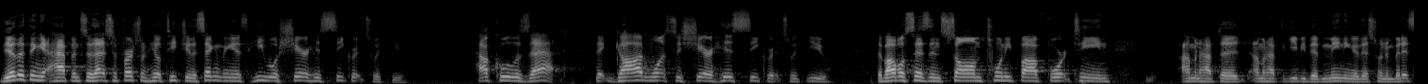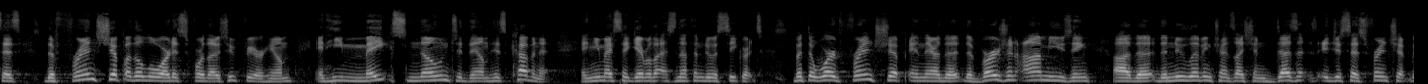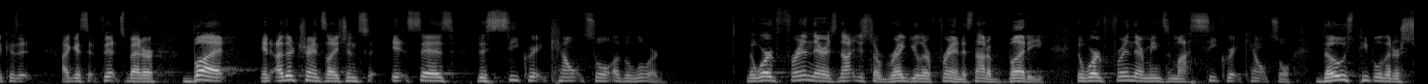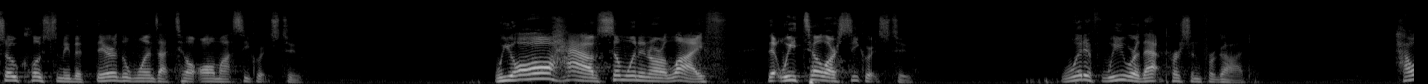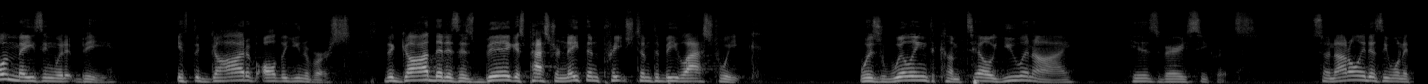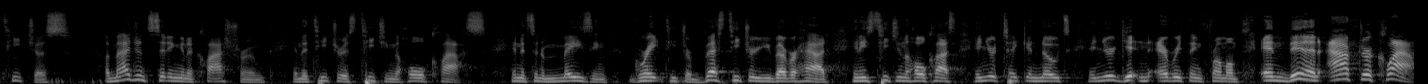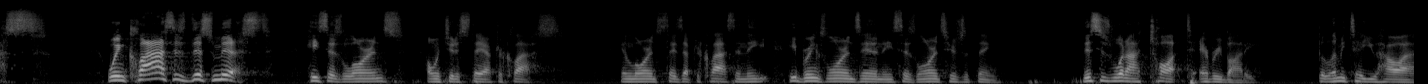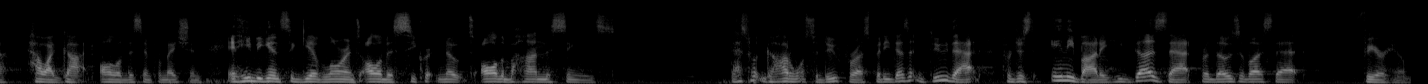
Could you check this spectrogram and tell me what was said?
The other thing that happens, so that's the first one, He'll teach you. The second thing is He will share His secrets with you. How cool is that? That God wants to share His secrets with you. The Bible says in Psalm 25 14, I'm gonna have to I'm gonna have to give you the meaning of this one, but it says the friendship of the Lord is for those who fear Him, and He makes known to them His covenant. And you may say, Gabriel, that has nothing to do with secrets, but the word friendship in there, the, the version I'm using, uh, the the New Living Translation doesn't. It just says friendship because it I guess it fits better, but in other translations it says the secret counsel of the Lord. The word friend there is not just a regular friend, it's not a buddy. The word friend there means my secret counsel. Those people that are so close to me that they're the ones I tell all my secrets to. We all have someone in our life that we tell our secrets to. What if we were that person for God? How amazing would it be if the God of all the universe, the God that is as big as Pastor Nathan preached him to be last week, was willing to come tell you and I his very secrets. So not only does he want to teach us, imagine sitting in a classroom and the teacher is teaching the whole class. And it's an amazing, great teacher, best teacher you've ever had. And he's teaching the whole class. And you're taking notes and you're getting everything from him. And then after class, when class is dismissed, he says, Lawrence, I want you to stay after class. And Lawrence stays after class. And he, he brings Lawrence in and he says, Lawrence, here's the thing. This is what I taught to everybody. But let me tell you how I, how I got all of this information. And he begins to give Lawrence all of his secret notes, all the behind the scenes. That's what God wants to do for us. But he doesn't do that for just anybody, he does that for those of us that fear him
